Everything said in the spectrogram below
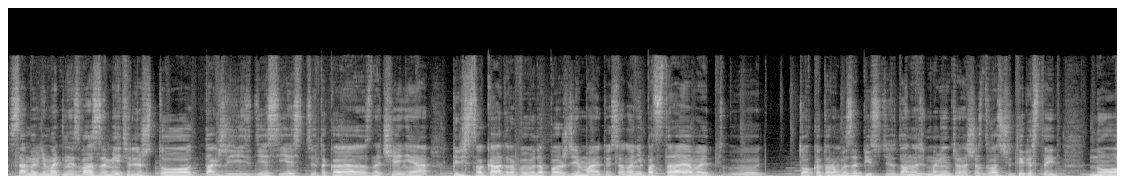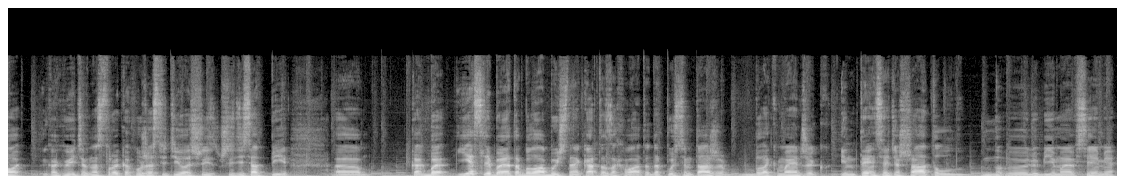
Самые внимательные из вас заметили, что также здесь есть такое значение количество кадров вывода по HDMI, то есть оно не подстраивает э, то, в котором вы записываете. В данном моменте у нас сейчас 24 стоит, но, как видите, в настройках уже светилось 60p как бы, если бы это была обычная карта захвата, допустим, та же Blackmagic Intensity Shuttle, ну, э, любимая всеми,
